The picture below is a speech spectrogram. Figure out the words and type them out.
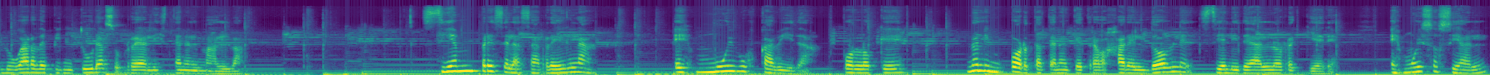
lugar de pintura surrealista en el Malva siempre se las arregla, es muy buscavida, por lo que no le importa tener que trabajar el doble si el ideal lo requiere. Es muy social,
